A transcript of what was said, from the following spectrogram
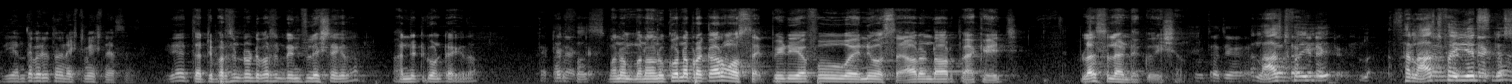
అది ఎంత పెరుగుతుంది ఎస్టిమేషన్ సార్? ఇదే థర్టీ పర్సెంట్ ట్వంటీ పర్సెంట్ ఇన్ఫ్లేషనే కదా? అన్నిటికీ ఉంటాయి కదా. మనం మనం అనుకున్న ప్రకారం వస్తాయి. పీడిఎఫ్ అవన్నీ వస్తాయి. R and R package plus land thousand- last five. Sir last five years.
